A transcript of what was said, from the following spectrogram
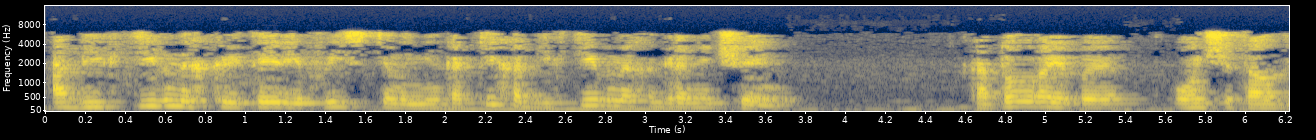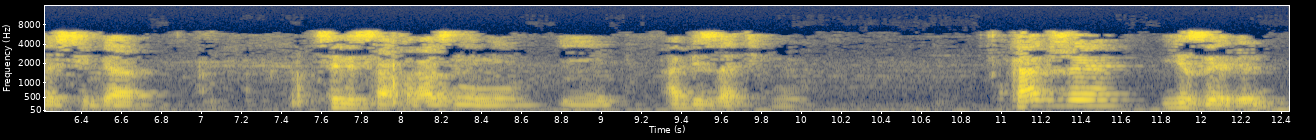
объективных критериев истины, никаких объективных ограничений, которые бы он считал для себя целесообразными и обязательными. Как же Езевель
